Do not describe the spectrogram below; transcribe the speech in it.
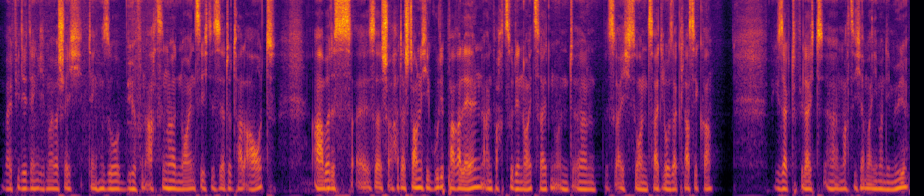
weil viele, denke ich mal, wahrscheinlich denken so, Bücher von 1890, das ist ja total out. Aber das, ist, hat erstaunliche gute Parallelen einfach zu den Neuzeiten und ähm, ist eigentlich so ein zeitloser Klassiker. Wie gesagt, vielleicht äh, macht sich ja mal jemand die Mühe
